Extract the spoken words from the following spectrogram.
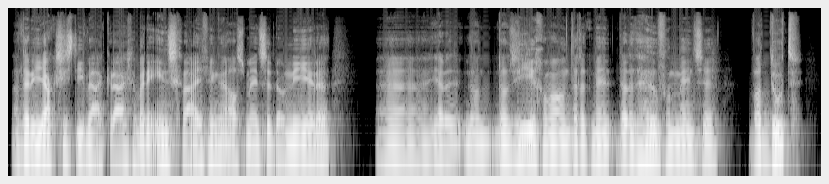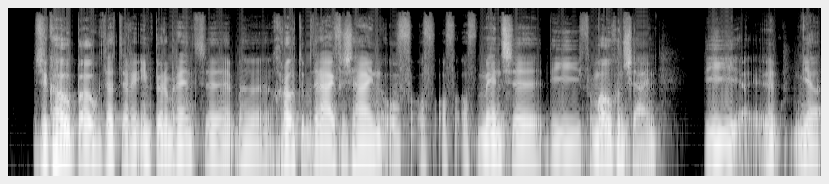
naar de reacties die wij krijgen bij de inschrijvingen, als mensen doneren, eh, ja, dan, dan, zie je gewoon dat het, men- dat het heel veel mensen wat doet. Dus ik hoop ook dat er in Purmerend eh, eh, grote bedrijven zijn of, of, of, of mensen die vermogend zijn, die eh, ja,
